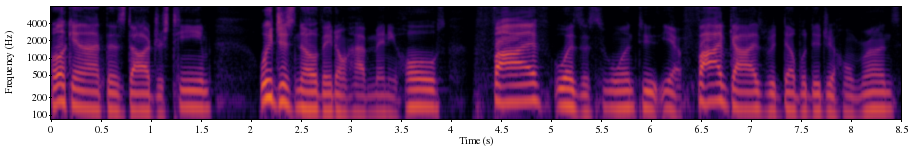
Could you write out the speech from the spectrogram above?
looking at this Dodgers team, we just know they don't have many holes. Five was this one, two, yeah, five guys with double digit home runs.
